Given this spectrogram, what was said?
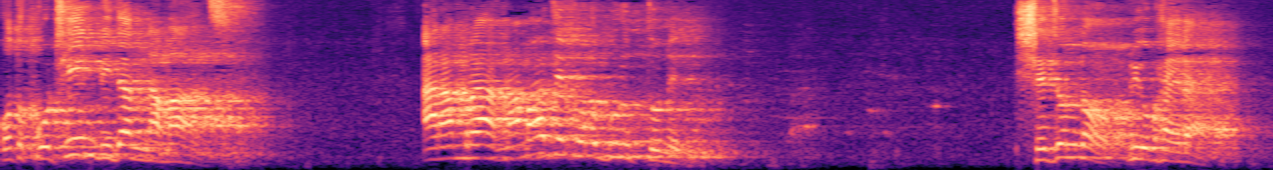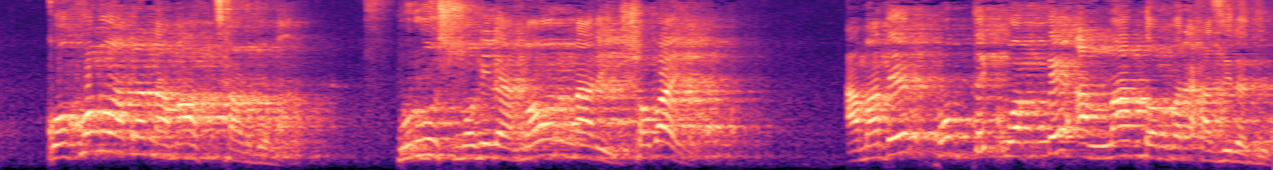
কত কঠিন বিধান নামাজ। আর আমরা নামাজের কোনো গুরুত্ব নেই। সেজন্য প্রিয় ভাইরা কখনো আমরা নামাজ ছাড়ব না। পুরুষ মহিলা নর নারী সবাই আমাদের প্রত্যেক ওয়াক্তে আল্লাহর দরবারে হাজিরা দিব।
